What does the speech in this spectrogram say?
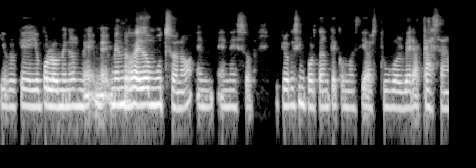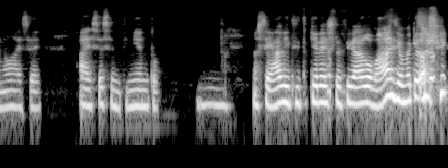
Yo creo que yo por lo menos me, me, me enredo mucho ¿no? en, en, eso. Y creo que es importante, como decías tú, volver a casa, ¿no? a, ese, a ese sentimiento. Mm. No sé, Avi, si tú quieres decir algo más, yo me quedo así.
